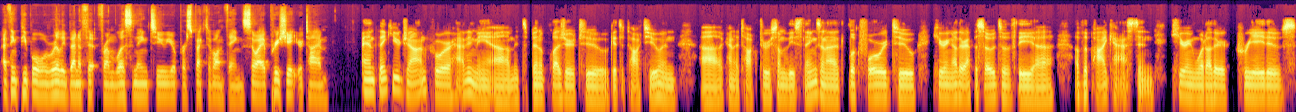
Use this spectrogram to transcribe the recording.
I think people will really benefit from listening to your perspective on things. So I appreciate your time. And thank you, Jon, for having me. Um, it's been a pleasure to get to talk to you and uh, kind of talk through some of these things. And I look forward to hearing other episodes of the uh, of the podcast and hearing what other creatives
